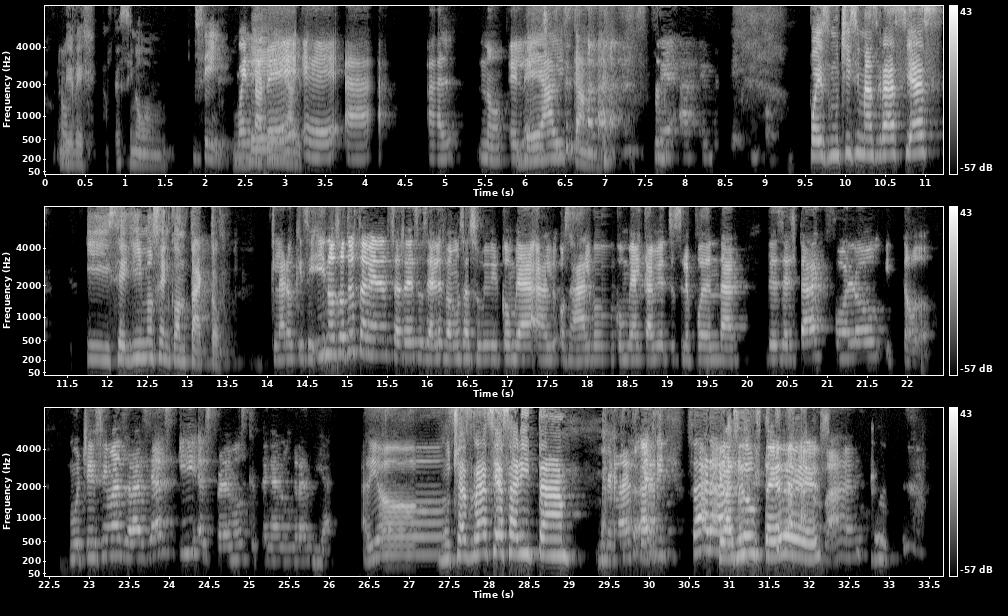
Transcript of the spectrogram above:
de Ok. B, sino Sí, buen Ve dato. B, al- E, A, al, no, L. ve al cambio. A, M, P. Pues muchísimas gracias y seguimos en contacto. Claro que sí. Y nosotros también en nuestras redes sociales vamos a subir con Bea al- o sea, algo con Bea al cambio, entonces le pueden dar desde el tag, follow y todo. Muchísimas gracias y esperemos que tengan un gran día. Adiós. Muchas gracias, Sarita. Gracias. Sara. Gracias a ustedes. Bye.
